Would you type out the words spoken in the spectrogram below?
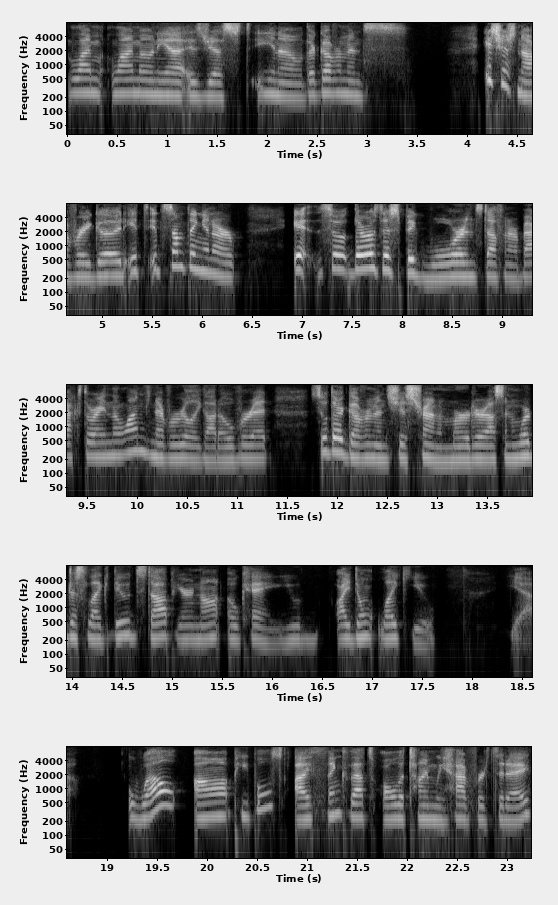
Lim- Limonia is just, you know, their government's it's just not very good. It's it's something in our it so there was this big war and stuff in our backstory and the Limes never really got over it. So their government's just trying to murder us and we're just like, dude, stop, you're not okay. You I don't like you. Yeah. Well, uh peoples, I think that's all the time we have for today.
